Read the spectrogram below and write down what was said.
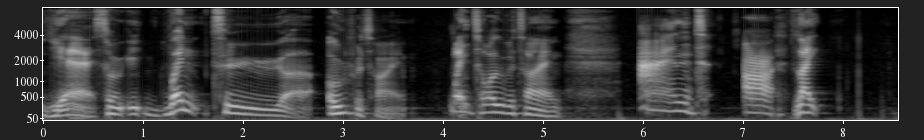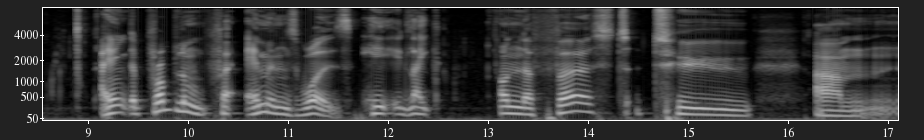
yeah so it went to uh, overtime went to overtime. And uh like I think the problem for Emmons was he like on the first two um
